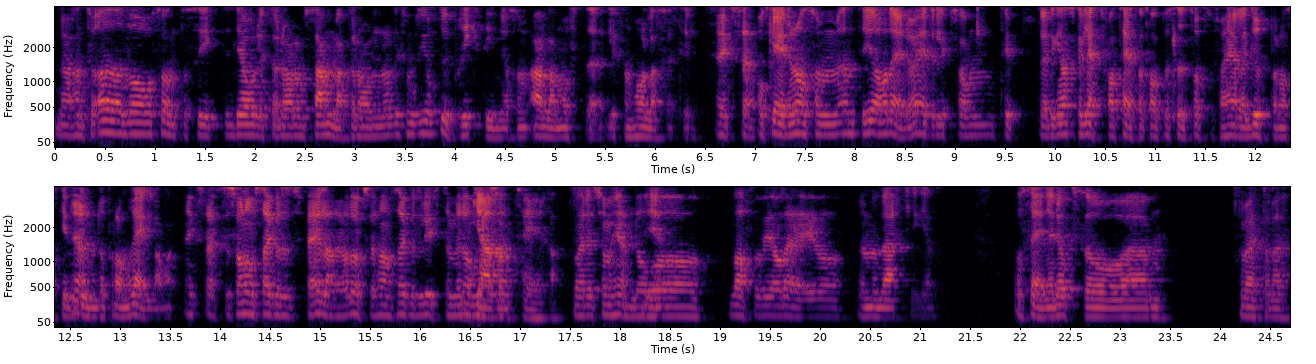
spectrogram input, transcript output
när han tog över och sånt och så gick det dåligt och då har de samlat och de har liksom gjort upp riktlinjer som alla måste liksom hålla sig till. Exakt. Och är det någon som inte gör det, då är det liksom typ, då är det ganska lätt för Arteta att ta ett beslut också för hela gruppen har skrivit Ja. under på de reglerna. Exakt. Och så har de säkert ett spelarråd också. Han har säkert lyft det med dem också. Garanterat. Vad är det som händer Ja. och varför vi gör det. Och... Ja, men verkligen. Och sen är det också, um, vad heter det,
